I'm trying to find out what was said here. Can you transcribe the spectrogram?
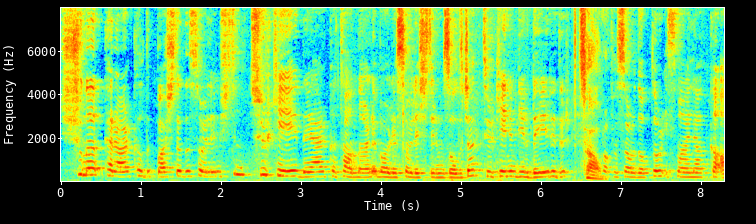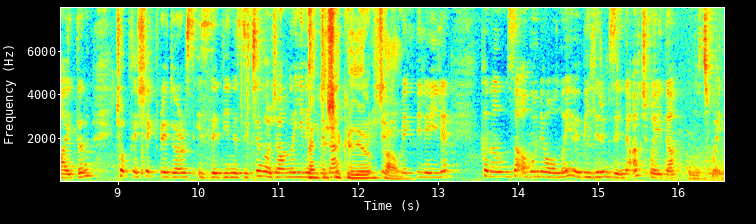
Şuna karar kıldık başta da söylemiştim. Türkiye'ye değer katanlarla böyle söyleşilerimiz olacak. Türkiye'nin bir değeridir. Sağ. Profesör Doktor İsmail Hakkı Aydın. Çok teşekkür ediyoruz izlediğiniz için. Hocamla yine Ben teşekkür ediyorum. Sağ olun. dileğiyle. Kanalımıza abone olmayı ve bildirim zilini açmayı da unutmayın.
